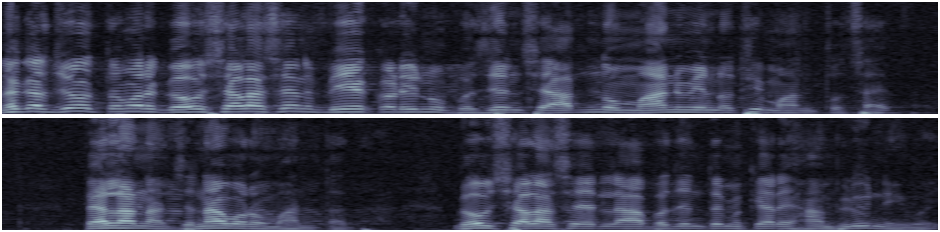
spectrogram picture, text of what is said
નગર જો તમારે ગૌશાળા છે ને બે કડીનું ભજન છે, આજનો માનવી નથી માનતો સાહેબ. પહેલાના જનાવરો માનતા હતા. ગૌશાળા છે એટલે આ ભજન તમે ક્યારેય સાંભળ્યું નહીં હોય.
